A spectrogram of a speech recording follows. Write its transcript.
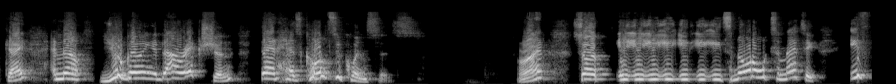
okay. And now you're going a direction that has consequences. All right. So it, it, it, it's not automatic. If,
